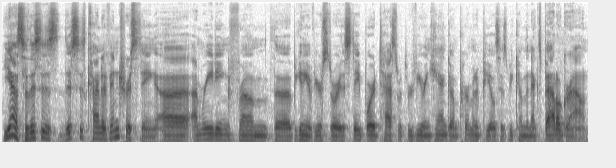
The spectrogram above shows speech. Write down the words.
Yeah so this is this is kind of interesting. Uh, i'm reading from the beginning of your story. The state board tasked with reviewing handgun permit appeals has become the next battleground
